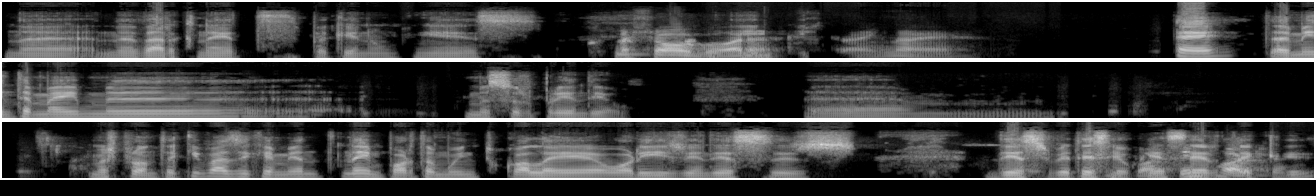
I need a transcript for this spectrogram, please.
na, na Darknet, para quem não conhece. Mas só agora, que estranho, não é? É, a mim também me, me surpreendeu. Ahm, mas pronto, aqui basicamente nem importa muito qual é a origem desses, desses BTC. O que é certo é que.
